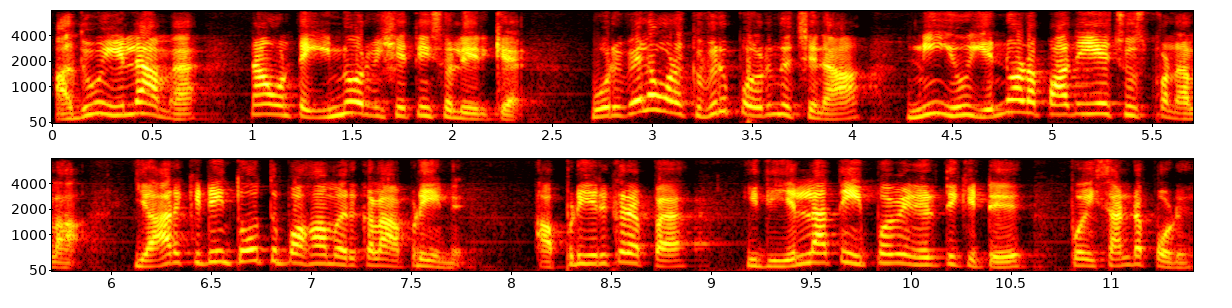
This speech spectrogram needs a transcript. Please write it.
அதுவும் இல்லாமல் நான் உன்கிட்ட இன்னொரு விஷயத்தையும் சொல்லியிருக்கேன். ஒருவேளை உனக்கு விருப்பம் இருந்துச்சுன்னா நீயும் என்னோட பாதையே சூஸ் பண்ணலாம். யாருக்கிட்டையும் தோத்து போகாமல் இருக்கலாம் அப்படின்னு. அப்படி இருக்கிறப்ப இது எல்லாத்தையும் இப்போவே நிறுத்திக்கிட்டு போய் சண்டை போடு.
